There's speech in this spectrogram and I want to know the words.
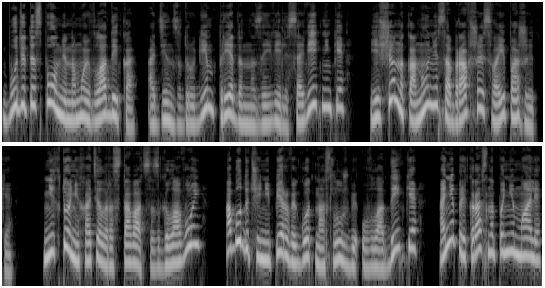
«Будет исполнено, мой владыка», — один за другим преданно заявили советники, еще накануне собравшие свои пожитки. Никто не хотел расставаться с головой, а будучи не первый год на службе у владыки, они прекрасно понимали,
